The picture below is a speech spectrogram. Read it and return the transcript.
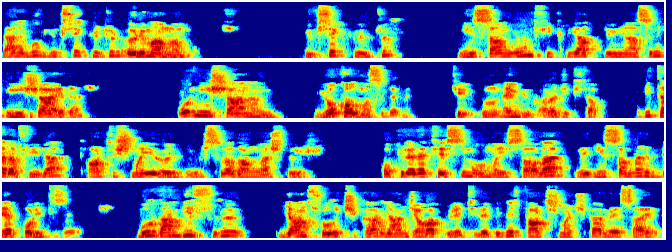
Yani bu yüksek kültürün ölümü anlamındadır. Yüksek kültür insanlığın fikriyat dünyasını inşa eder o inşanın yok olması demek ki bunun en büyük aracı kitap. bir tarafıyla tartışmayı öldürür, sıradanlaştırır, popülere teslim olmayı sağlar ve insanları depolitize eder. Buradan bir sürü yan soru çıkar, yan cevap üretilebilir, tartışma çıkar vesaire.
